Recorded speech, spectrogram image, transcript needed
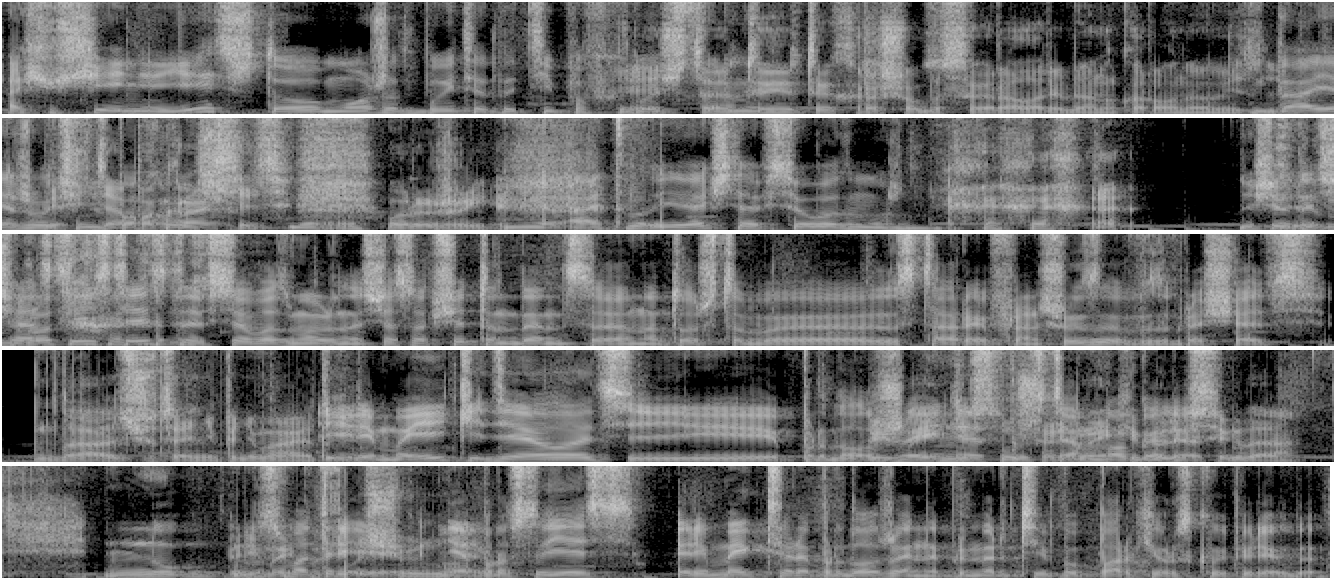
ощущение есть, что может быть это типа в Я какой-то считаю, стороны. ты, ты хорошо бы сыграл ребенка Рона Уизли. Да, я же Если очень тебя похож. покрасить Да. в рыжий. Нет, а это, я считаю, все возможно. Еще Сейчас, естественно, все возможно. Сейчас вообще тенденция на то, чтобы старые франшизы возвращать Да, что-то я не понимаю. и ремейки делать, и продолжение Ремейки, спустя много лет. всегда. Ну, ну, смотри, нет, много. просто есть ремейк-продолжение, например, типа «Парк юрского периода».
